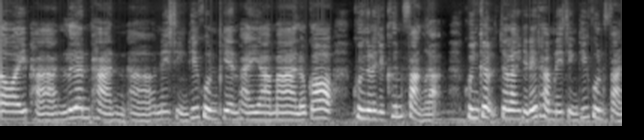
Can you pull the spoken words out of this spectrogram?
ลอยผ่านเลื่อนผ่านอ่าในสิ่งที่คุณเพียรพยายามมา แล้วก็คุณกำลังจะขึ้นฝั่งละ คุณก็กำลังจะได้ทำในสิ่งที่คุณฝัน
